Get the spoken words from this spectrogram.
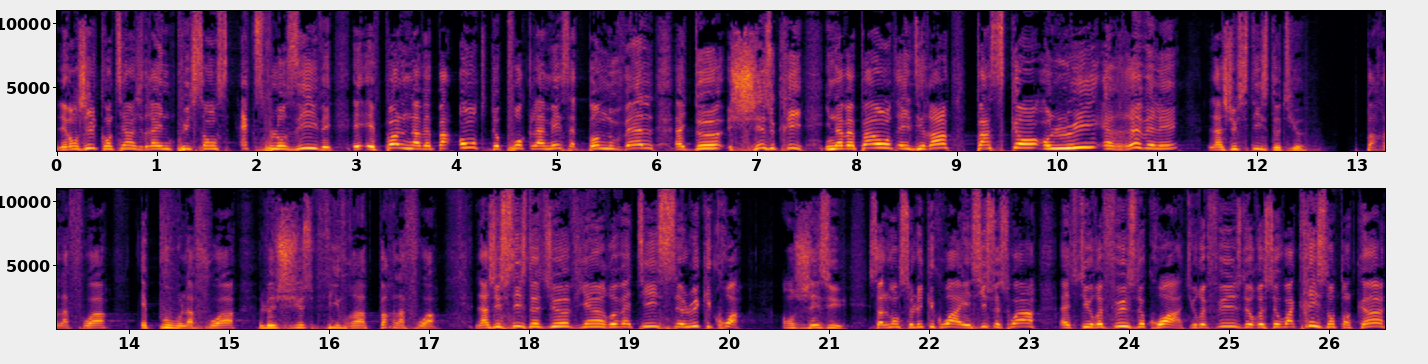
L'évangile contient, je dirais, une puissance explosive et, Paul n'avait pas honte de proclamer cette bonne nouvelle euh, de Jésus-Christ. Il n'avait pas honte et il dira, parce qu'en lui est révélée la justice de Dieu par la foi et pour la foi, le juste vivra par la foi. La justice de Dieu vient revêtir celui qui croit en Jésus. Seulement celui qui croit. Et si ce soir, euh, tu refuses de croire, tu refuses de recevoir Christ dans ton cœur,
